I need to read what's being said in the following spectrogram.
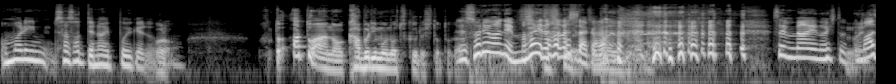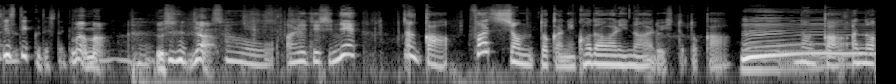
あんまり刺さってないっぽいけど。あと、あとはあの、被り物作る人とかえ。それはね、前の話だから それ前の人。前アーティスティックでしたけど。まあまあ、よし、じゃあ、そう、あれですね。なんか、ファッションとかにこだわりのある人とか。なんか、あの、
